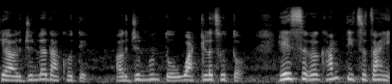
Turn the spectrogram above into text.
ती अर्जुनला दाखवते. अर्जुन म्हणतो वाटलंच होतं. हे सगळं काम तिचंच आहे.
